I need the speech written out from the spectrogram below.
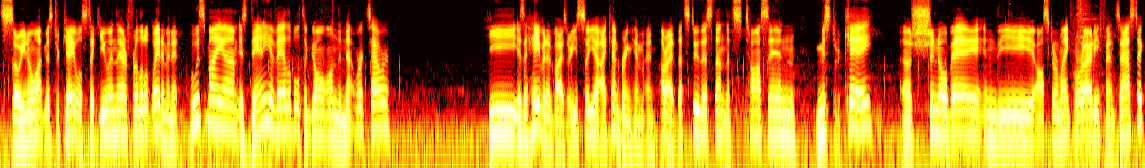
So, you know what, Mr. K, we'll stick you in there for a little... Wait a minute. Who's my, um... Is Danny available to go on the network tower? He is a Haven advisor. So, yeah, I can bring him in. All right, let's do this then. Let's toss in Mr. K. Uh, Shinobi in the Oscar Mike variety. Fantastic.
